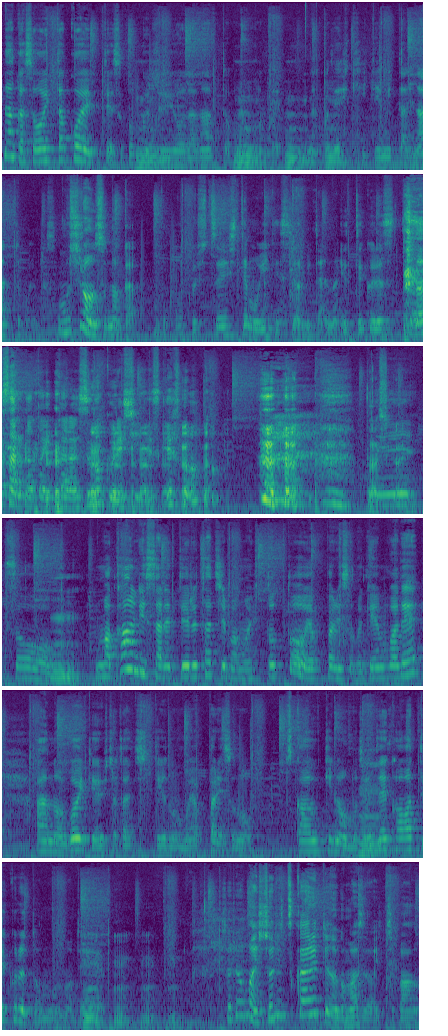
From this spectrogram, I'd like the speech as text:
なんかそういった声ってすごく重要だなって思うので、なんかぜひ聞いてみたいなって思います。もちろんそのなんか僕出演してもいいですよみたいな言ってくれくださる方いたらすごく嬉しいんですけど。確かに、ねそう、うん。まあ、管理されている立場の人とやっぱりその現場であの動いている人たちっていうのもやっぱりその使う機能も全然変わってくると思うので、うんうんうんそれをまあ一緒に使えるっていうのがまずは一番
